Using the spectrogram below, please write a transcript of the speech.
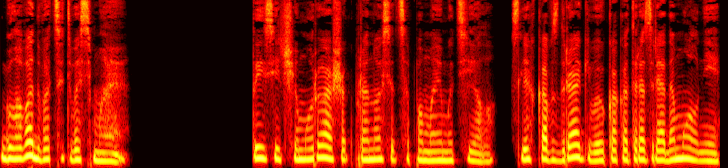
Глава 28. Тысячи мурашек проносятся по моему телу. Слегка вздрагиваю, как от разряда молнии.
